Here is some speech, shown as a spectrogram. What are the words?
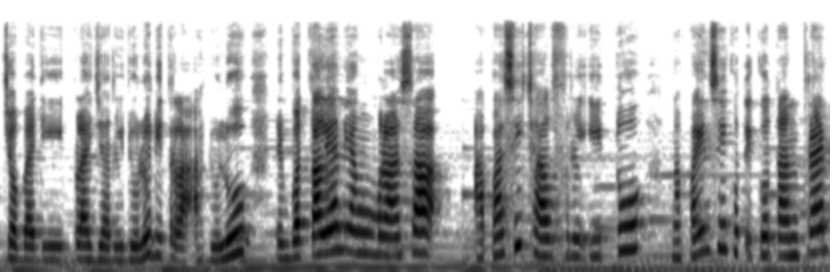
coba dipelajari dulu, ditelaah dulu. Dan buat kalian yang merasa apa sih child free itu? Ngapain sih ikut-ikutan tren?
